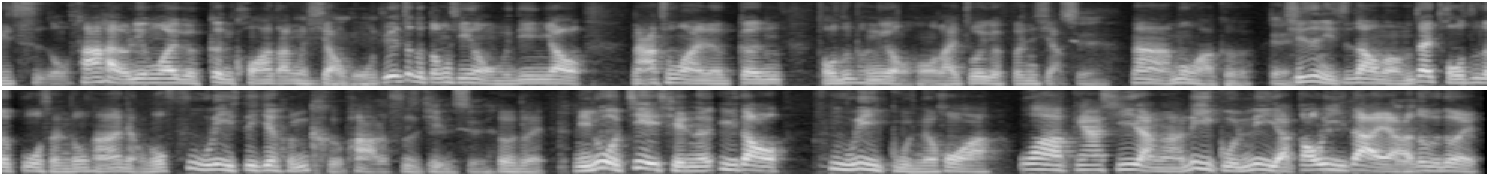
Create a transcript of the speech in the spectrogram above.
于此哦，它还有另外一个更夸张的效果。嗯、我觉得这个东西呢，我们一定要拿出来呢，跟投资朋友哦来做一个分享。是。那木华哥，对，其实你知道吗？我们在投资的过程中，常常讲说，复利是一件很可怕的事情，是，对不对？你如果借钱呢，遇到复利滚的话，哇，惊死人啊，利滚利啊，高利贷啊，对，对不对？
